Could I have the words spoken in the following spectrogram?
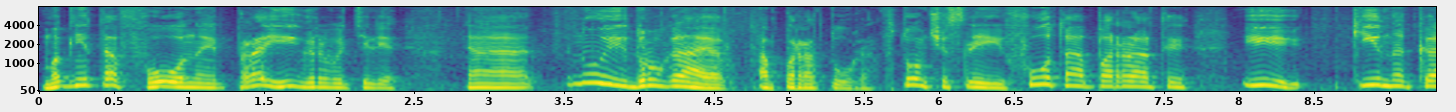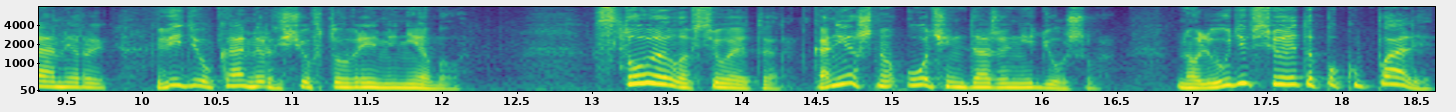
магнитофоны, проигрыватели, э, ну и другая аппаратура, в том числе и фотоаппараты, и кинокамеры, видеокамер еще в то время не было. Стоило все это, конечно, очень даже недешево, но люди все это покупали.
